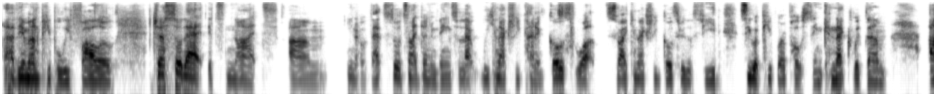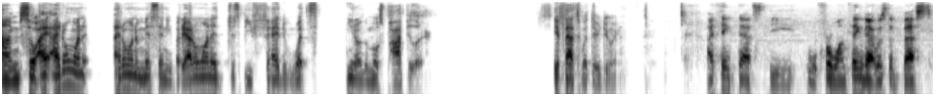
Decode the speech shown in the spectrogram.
uh, the amount of people we follow, just so that it's not, um, you know, that so it's not done in vain, so that we can actually kind of go through. So I can actually go through the feed, see what people are posting, connect with them. Um, so I, I don't want to. I don't want to miss anybody. I don't want to just be fed what's you know the most popular, if that's what they're doing. I think that's the for one thing that was the best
